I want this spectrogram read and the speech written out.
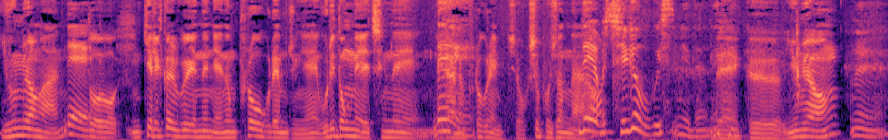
유명한 네. 또 인기를 끌고 있는 예능 프로그램 중에 우리 동네 예측내라는 네. 프로그램 있죠. 혹시 보셨나요? 네, 즐겨보고 있습니다. 네, 네 그 유명 네.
